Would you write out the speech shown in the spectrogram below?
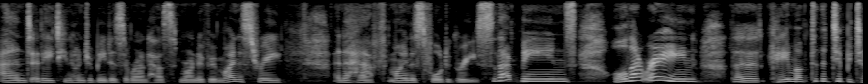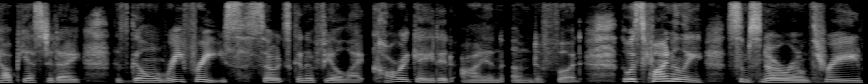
and at 1800 meters, the Roundhouse and Rendezvous minus three and a half, minus four degrees. So that means all that rain that came up to the tippy top yesterday is going to refreeze. So it's going to feel like corrugated iron underfoot. There was finally some snow around three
